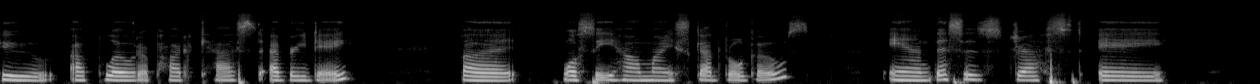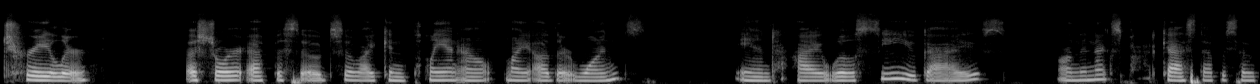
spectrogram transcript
to upload a podcast every day, but we'll see how my schedule goes. And this is just a trailer, a short episode, so I can plan out my other ones. And I will see you guys on the next podcast episode.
